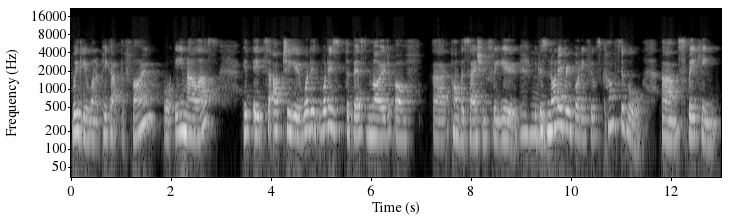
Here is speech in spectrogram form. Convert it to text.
Whether you want to pick up the phone or email us, it, it's up to you. What is, what is the best mode of uh, conversation for you mm-hmm. because not everybody feels comfortable um, speaking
